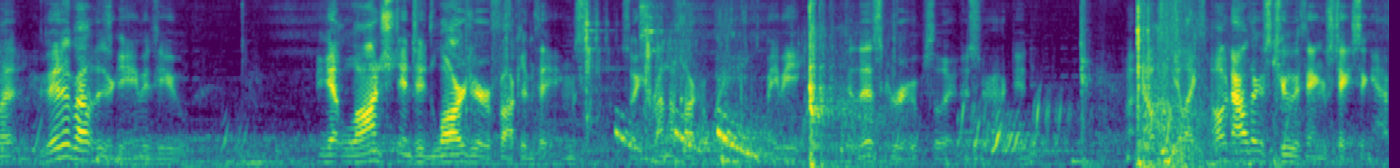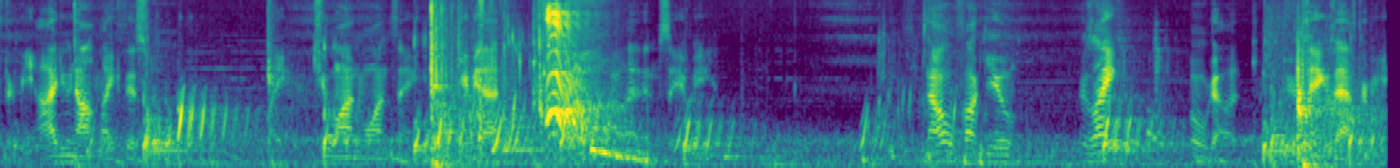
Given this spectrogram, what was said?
What good about this game is you you get launched into larger fucking things. So you run the fuck away. Maybe to this group so they're distracted. But no, you're like, oh now there's two things chasing after me. I do not like this whole like two on one thing. Give me that. Oh, that didn't save me. No, fuck you. There's like oh god. Two things after me.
